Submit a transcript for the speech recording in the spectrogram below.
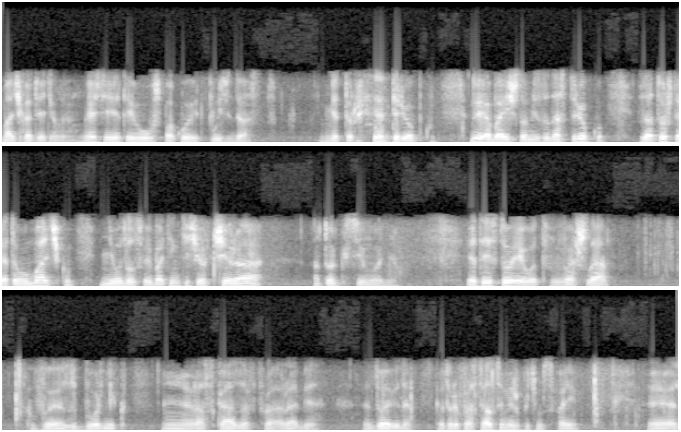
Мальчик ответил, ну, если это его успокоит, пусть даст мне трепку. Ну, я боюсь, что он мне задаст трепку за то, что этому мальчику не отдал свои ботинки еще вчера, а только сегодня. Эта история вот вошла в сборник э, рассказов про раби Довида, который прославился, между прочим, своей, э,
